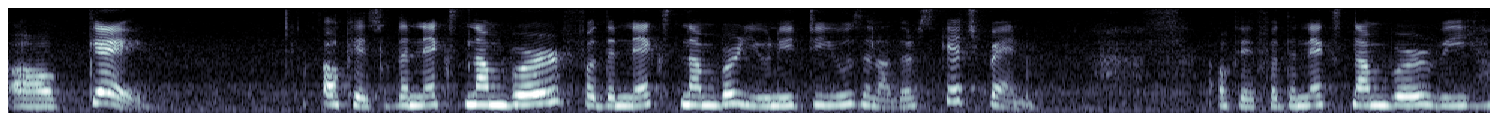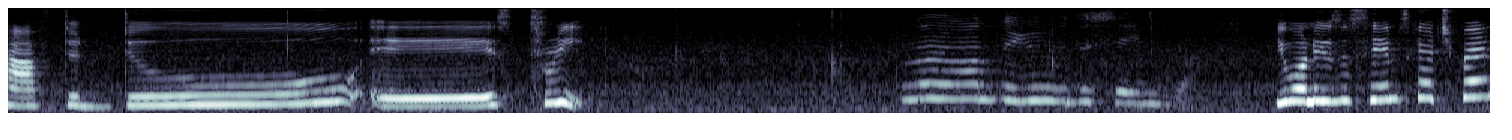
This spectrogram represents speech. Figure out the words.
Okay. Okay, so the next number, for the next number, you need to use another sketch pen. Okay, for the next number, we have to do is 3. No, I want to use the same one. You want to use the same sketch pen?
